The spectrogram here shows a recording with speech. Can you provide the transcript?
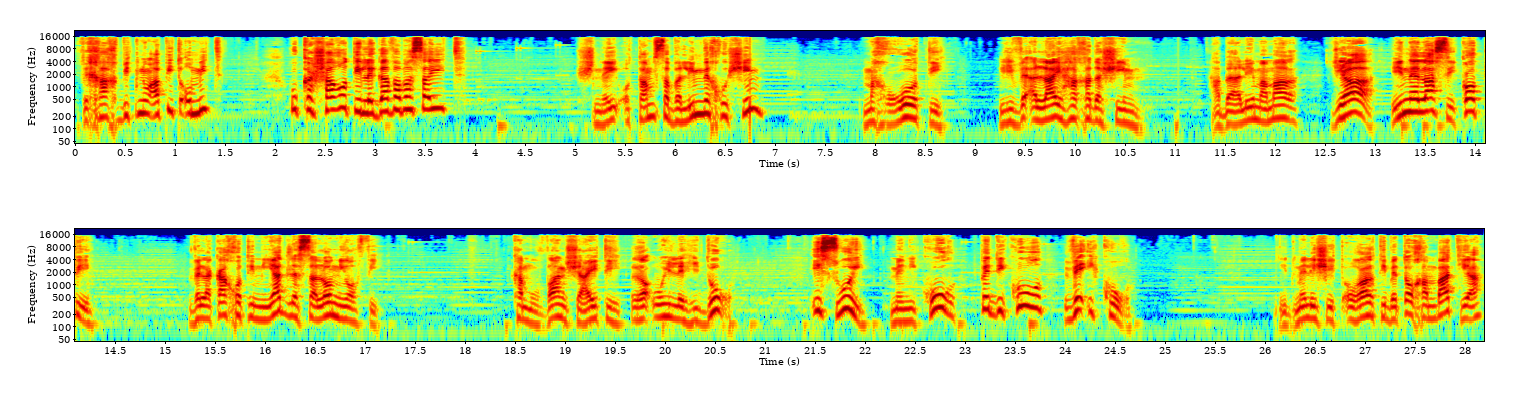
וכך בתנועה פתאומית הוא קשר אותי לגב המשאית. שני אותם סבלים נחושים מכרו אותי לבעליי החדשים. הבעלים אמר, יא, הנה לסי, קופי, ולקח אותי מיד לסלון יופי. כמובן שהייתי ראוי להידור. עיסוי, מניקור, פדיקור ועיקור. נדמה לי שהתעוררתי בתוך אמבטיה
